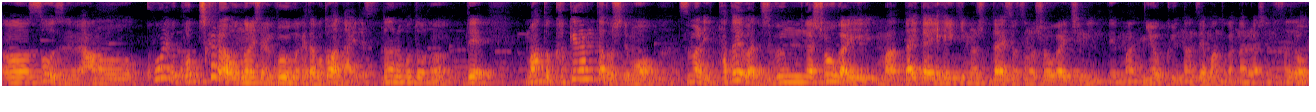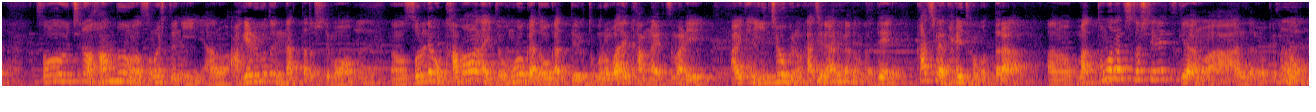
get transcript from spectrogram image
あそうですね。あの声をこっちから女の人に声をかけたことはないです。なるほど、うん、で、まあ、あとかけられたとしてもつまり例えば自分が生涯、まあ、大体平均の大卒の生涯賃金って、まあ、2億何千万とかになるらしいんですけど、はいそのうちの半分をその人にあの上げることになったとしても、はいあのそれでも構わないと思うかどうかっていうところまで考える。つまり相手に1億の価値があるかどうか。で価値がないと思ったらあの、まあ、友達としてね付き合うのはあるだろうけど、はい。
